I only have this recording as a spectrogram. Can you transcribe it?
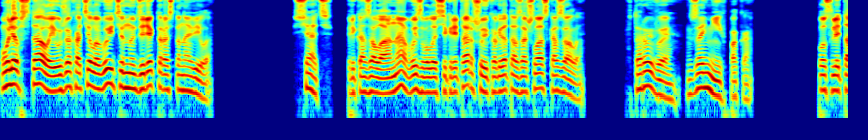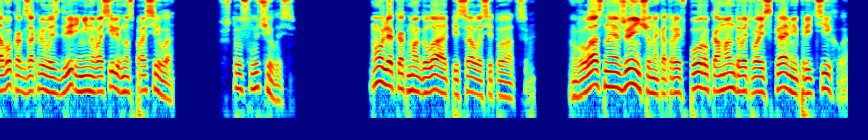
Оля встала и уже хотела выйти, но директор остановила. «Сядь», — приказала она, вызвала секретаршу и когда та зашла, сказала. «Второй В, займи их пока». После того, как закрылась дверь, Нина Васильевна спросила. «Что случилось?» Оля как могла описала ситуацию. Властная женщина, которой впору командовать войсками, притихла.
